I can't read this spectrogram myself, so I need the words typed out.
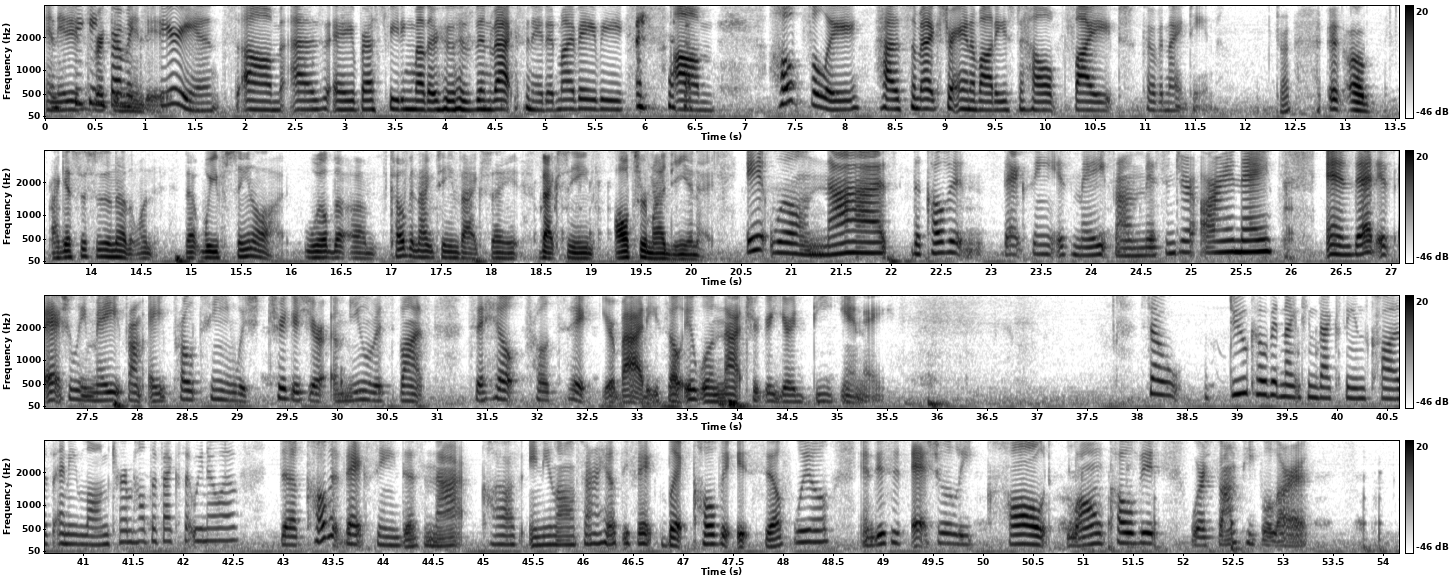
And, it is speaking from experience, um, as a breastfeeding mother who has been vaccinated, my baby um, hopefully has some extra antibodies to help fight COVID 19. Okay. And um, I guess this is another one that we've seen a lot. Will the um, COVID 19 vaccine, vaccine alter my DNA? It will not. The COVID vaccine is made from messenger RNA, and that is actually made from a protein which triggers your immune response to help protect your body. So it will not trigger your DNA. So, do COVID 19 vaccines cause any long term health effects that we know of? The COVID vaccine does not cause any long term health effects, but COVID itself will. And this is actually called long COVID, where some people are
